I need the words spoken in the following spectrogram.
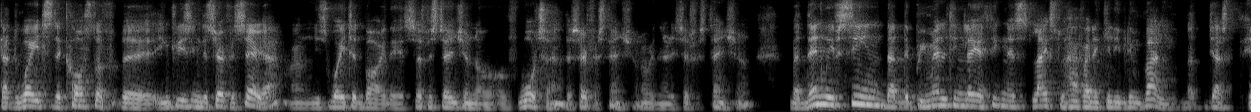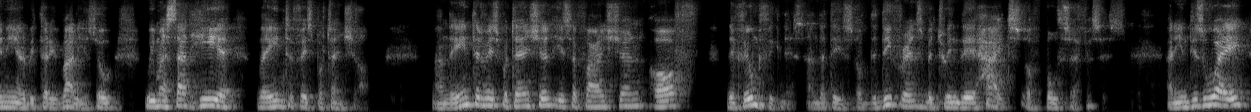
that weights the cost of the increasing the surface area and is weighted by the surface tension of, of, water, the surface tension, ordinary surface tension. But then we've seen that the pre-melting layer thickness likes to have an equilibrium value, not just any arbitrary value. So we must add here the interface potential. And the interface potential is a function of the film thickness, and that is of the difference between the heights of both surfaces. And in this way,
